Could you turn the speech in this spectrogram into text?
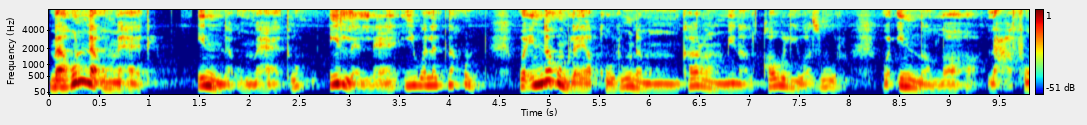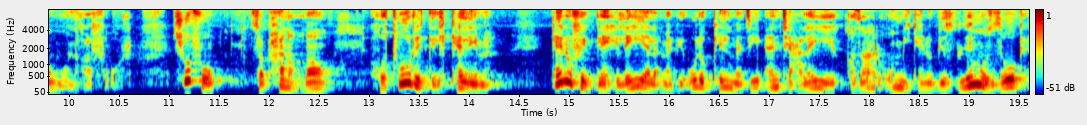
ما هن أمهاتهم؟ إن أمهاتهم إلا اللائي ولدنهن وإنهم ليقولون منكرا من القول وزورا وإن الله لعفو غفور. شوفوا سبحان الله خطورة الكلمة. كانوا في الجاهلية لما بيقولوا الكلمة دي أنت علي كظهر أمي كانوا بيظلموا الزوجة.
